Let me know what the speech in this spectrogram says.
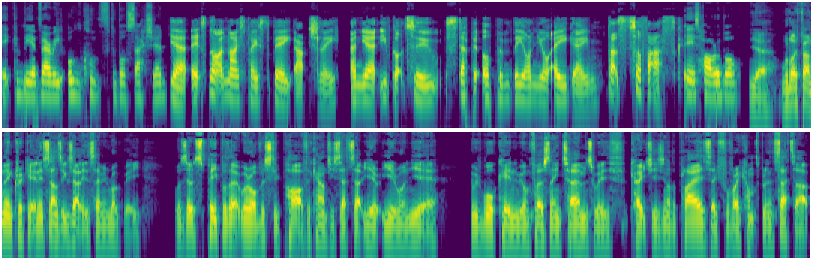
it can be a very uncomfortable session. Yeah, it's not a nice place to be, actually. And yet you've got to step it up and be on your A game. That's a tough ask. It's horrible. Yeah. What I found in cricket, and it sounds exactly the same in rugby, was there was people that were obviously part of the county setup year year on year who would walk in and be on first name terms with coaches and other players. They'd feel very comfortable in the setup.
